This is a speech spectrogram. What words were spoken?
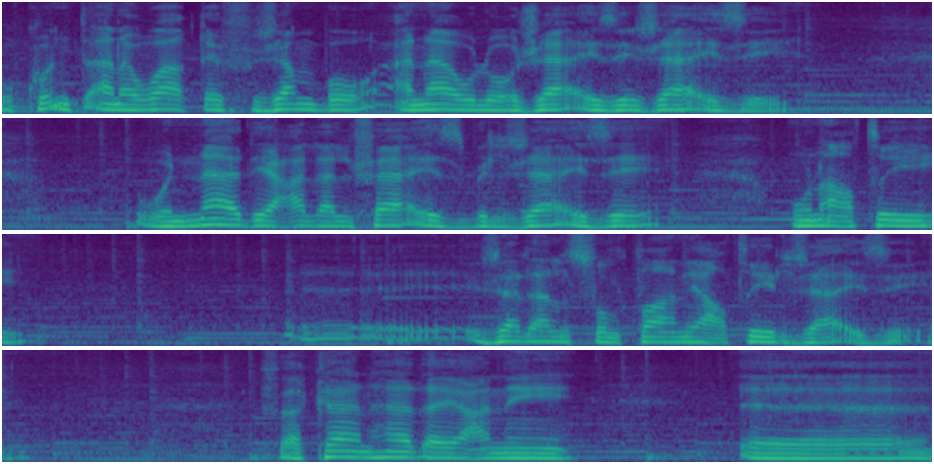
وكنت أنا واقف جنبه أناوله جائزة جائزة. والنادي على الفائز بالجائزة ونعطيه جلال السلطان يعطيه الجائزة. فكان هذا يعني آه،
